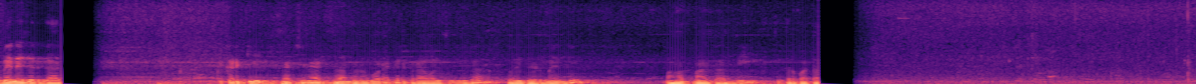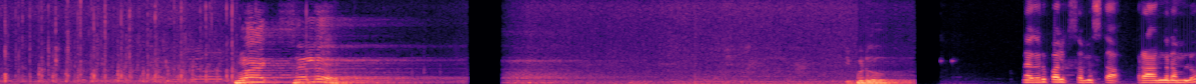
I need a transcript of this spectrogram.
మేనేజర్ గారు ఇక్కడికి సెక్షన్ హెడ్స్ అందరూ కూడా ఇక్కడికి రావాల్సిందిగా తెలియజేయడమైంది మహాత్మా గాంధీ చిత్రపట ఫ్లాగ్ సెల్లర్ ఇప్పుడు నగరపాలక సంస్థ ప్రాంగణంలో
